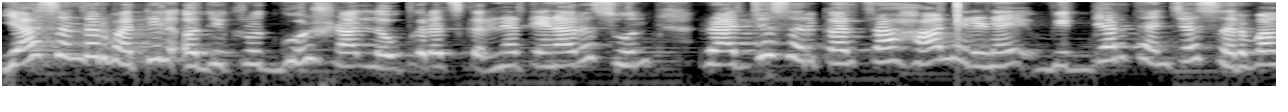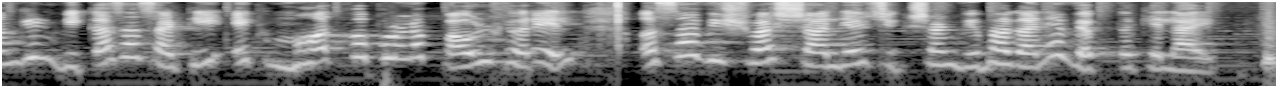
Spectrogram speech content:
या संदर्भातील अधिकृत घोषणा लवकरच करण्यात येणार असून राज्य सरकारचा हा निर्णय विद्यार्थ्यांच्या सर्वांगीण विकासासाठी एक महत्त्वपूर्ण पाऊल ठरेल असा विश्वास शालेय शिक्षण विभागाने व्यक्त केला आहे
